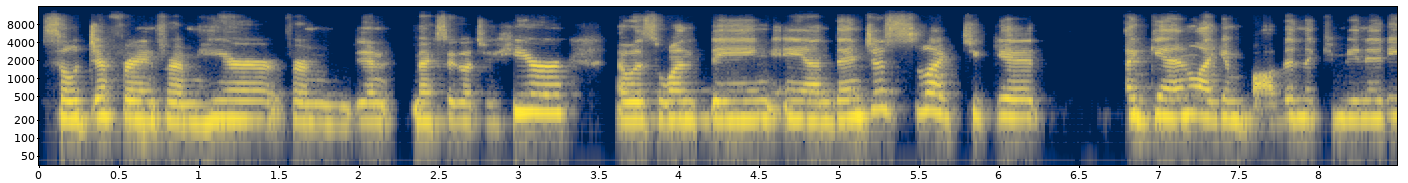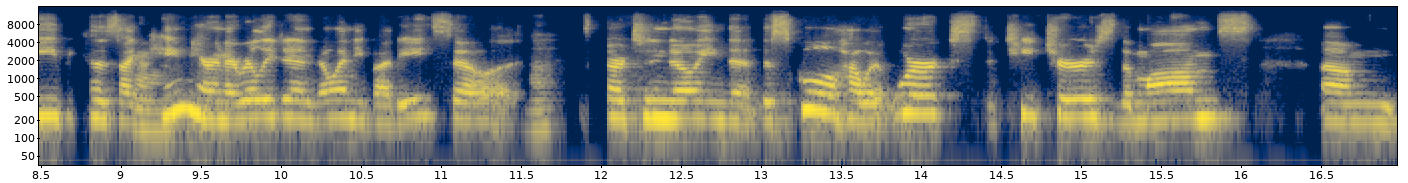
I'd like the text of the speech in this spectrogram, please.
so different from here, from Mexico to here, that was one thing. And then just like to get again like involved in the community because I yeah. came here and I really didn't know anybody. So uh-huh. start to knowing the, the school, how it works, the teachers, the moms. Um,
